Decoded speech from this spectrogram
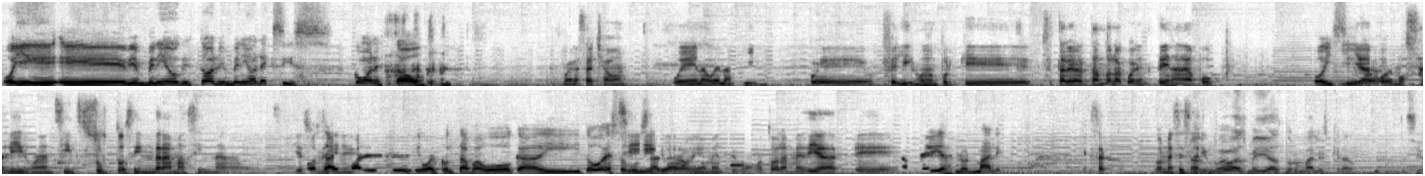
Oye, eh, bienvenido Cristóbal, bienvenido Alexis. ¿Cómo han estado? Buenas, chabón. buena, buena. Pues feliz, weón, porque se está levantando la cuarentena de a poco. Hoy y sí, ya weón. podemos salir, weón, sin susto, sin drama, sin nada, weón. Y eso O sea, me- igual, igual con tapaboca y todo eso, Sí, claro, obviamente, como con todas las medidas, eh, las medidas normales. exacto, lo Las necesario. nuevas medidas normales que era decir.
